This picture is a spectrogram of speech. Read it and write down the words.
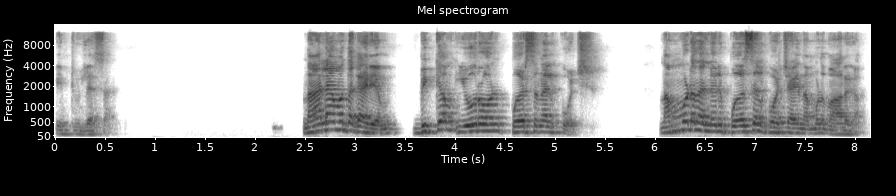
ഇൻ ടു ലെസൺ നാലാമത്തെ കാര്യം become your own personal coach നമ്മുടെ തന്നെ ഒരു പേഴ്സണൽ കോച്ചായി നമ്മൾ മാറുക.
